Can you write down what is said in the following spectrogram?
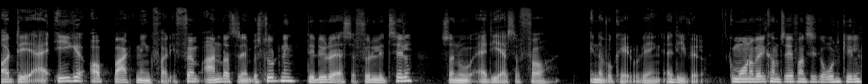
og det er ikke opbakning fra de fem andre til den beslutning. Det lytter jeg selvfølgelig til, så nu er de altså for en advokatvurdering alligevel. Godmorgen og velkommen til, Franziska Rosenkilde.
